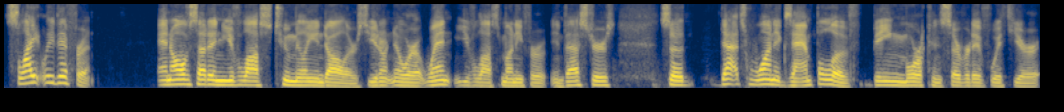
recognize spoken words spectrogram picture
slightly different. And all of a sudden you've lost $2 million. You don't know where it went. You've lost money for investors. So that's one example of being more conservative with your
